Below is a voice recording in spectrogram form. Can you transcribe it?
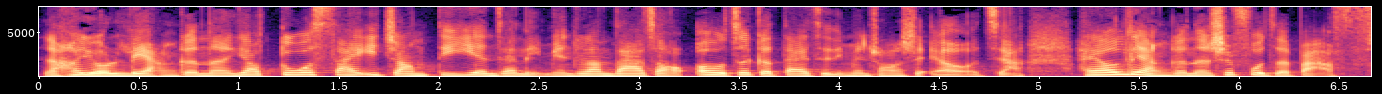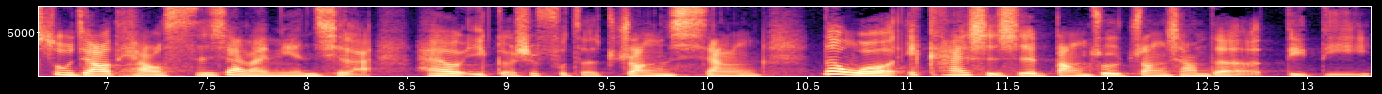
然后有两个呢要多塞一张 D N 在里面，就让大家知道哦，这个袋子里面装的是 L 夹。还有两个呢是负责把塑胶条撕下来粘起来，还有一个是负责装箱。那我一开始是帮助装箱的弟弟，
